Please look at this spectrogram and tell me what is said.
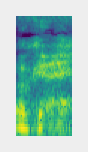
Okay.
